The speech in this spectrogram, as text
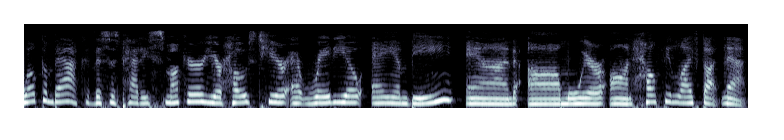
Welcome back. This is Patty Schmucker, your host here at Radio AMB, and um, we're on HealthyLife.net.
